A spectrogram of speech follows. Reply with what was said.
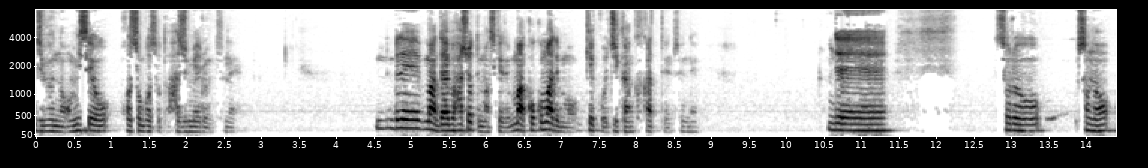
自分のお店を細々と始めるんですねで、まあ、だいぶはしょってますけど、まあ、ここまでも結構時間かかってるんですよね。で、それを、その、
